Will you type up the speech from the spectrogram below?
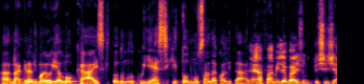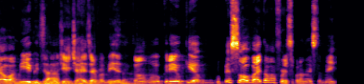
ah, na grande maioria, locais, que todo mundo conhece, que todo mundo sabe da qualidade. É, a família vai junto prestigiar o amigo, Exato. entendeu? A gente já reserva mesa. Exato. Então, eu creio que o pessoal vai dar uma força pra nós também.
